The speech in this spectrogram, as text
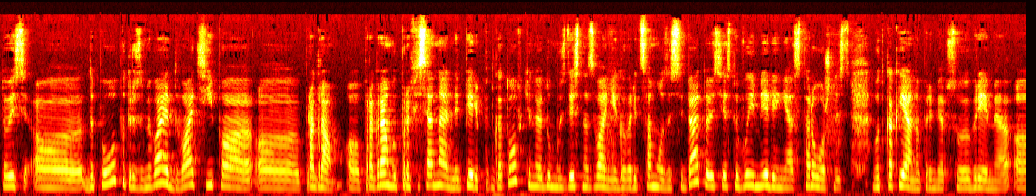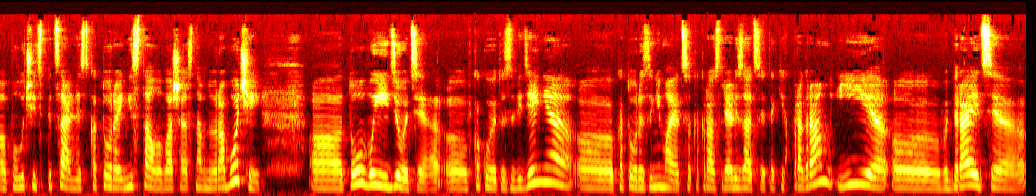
То есть ДПО подразумевает два типа программ. Программы профессиональной переподготовки, но я думаю, здесь название говорит само за себя. То есть если вы имели неосторожность, вот как я, например, в свое время, получить специальность, которая не стала вашей основной рабочей, то вы идете э, в какое-то заведение, э, которое занимается как раз реализацией таких программ, и э, выбираете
